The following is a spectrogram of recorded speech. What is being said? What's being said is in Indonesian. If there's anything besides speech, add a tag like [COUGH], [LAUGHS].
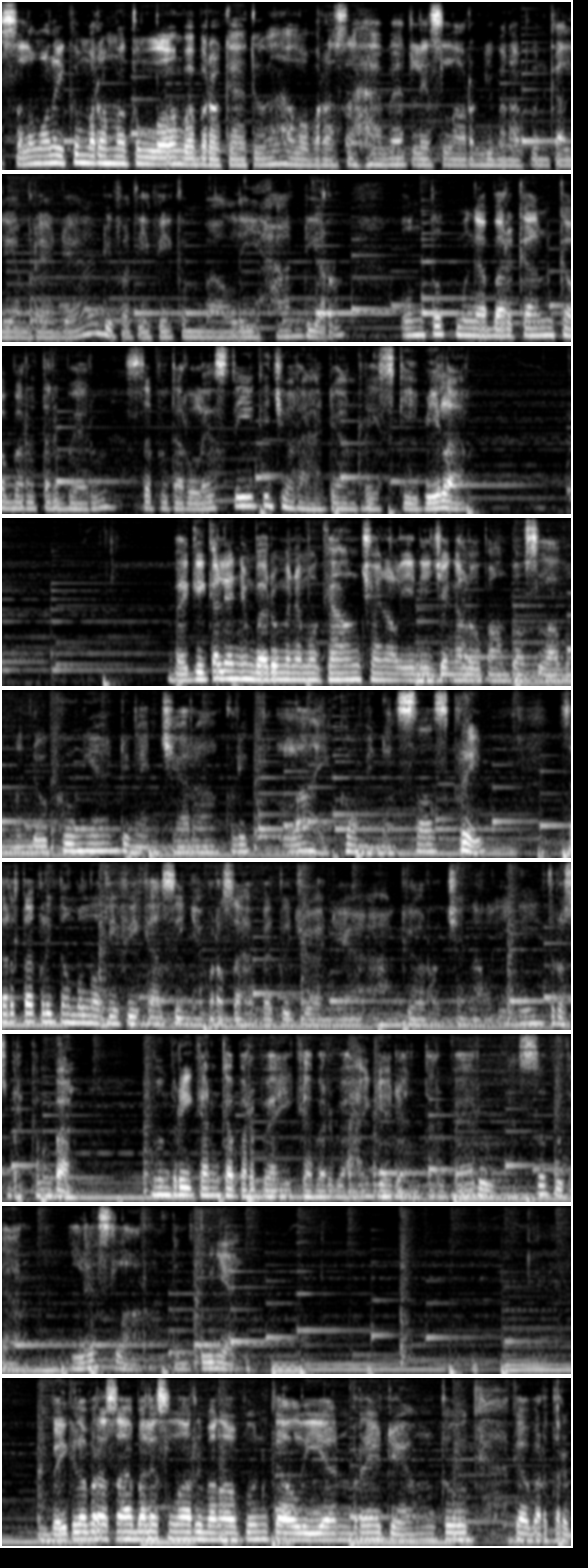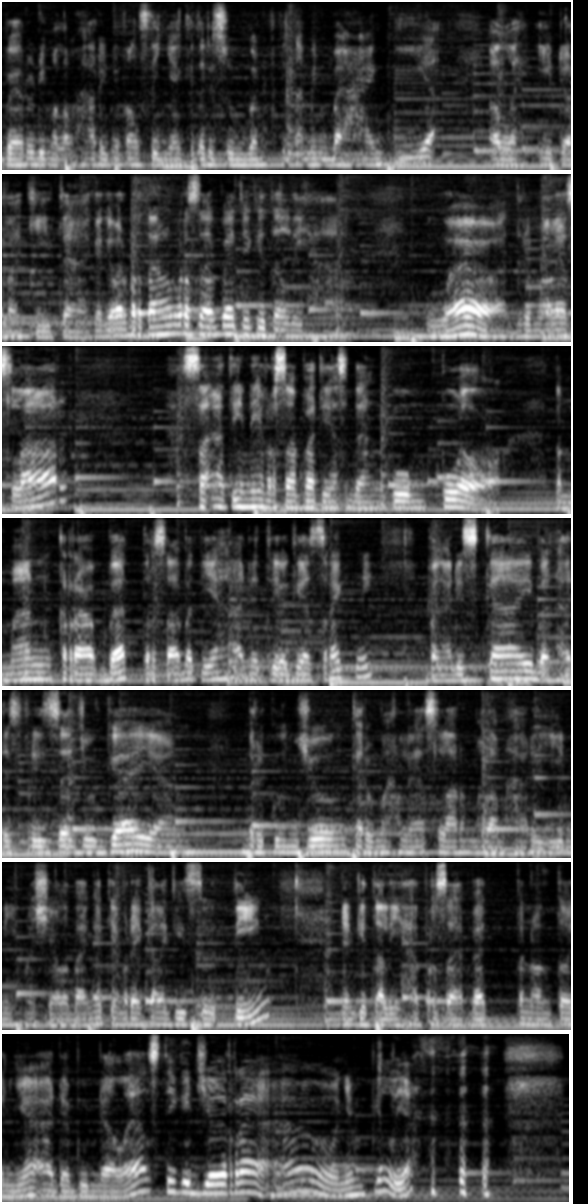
Assalamualaikum warahmatullahi wabarakatuh. Halo para sahabat Leslor di mana pun kalian berada Diva TV kembali hadir Untuk mengabarkan kabar terbaru Seputar Lesti Kejora dan Rizky Bilar. Bagi kalian yang baru menemukan channel ini Jangan lupa untuk selalu mendukungnya Dengan cara klik like, komen, dan subscribe serta klik tombol notifikasinya persahabat tujuannya agar channel ini terus berkembang memberikan kabar baik, kabar bahagia, dan terbaru seputar Leslar tentunya. Baiklah para sahabat Leslar di mana pun kalian berada untuk kabar terbaru di malam hari ini pastinya kita disuguhkan vitamin bahagia oleh idola kita. Ke kabar pertama para sahabat ya kita lihat. Wow, Drama Leslar saat ini persahabat ya sedang kumpul teman, kerabat, persahabat ya. Ada trio gesrek nih. Bang Adi Sky, Bang Haris Friza juga yang berkunjung ke rumah Leslar malam hari ini. Masya Allah banget ya mereka lagi syuting. Dan kita lihat persahabat penontonnya ada Bunda Lesti Kejora. Oh nyempil ya. [LAUGHS]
